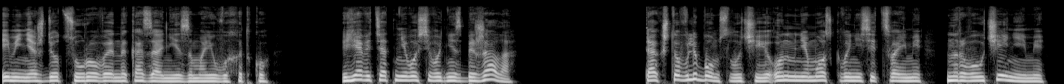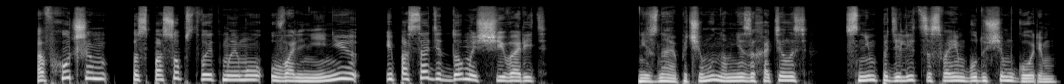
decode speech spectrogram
и меня ждет суровое наказание за мою выходку. Я ведь от него сегодня сбежала. Так что в любом случае он мне мозг вынесет своими нравоучениями, а в худшем поспособствует моему увольнению и посадит дома щи варить. Не знаю почему, но мне захотелось с ним поделиться своим будущим горем.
